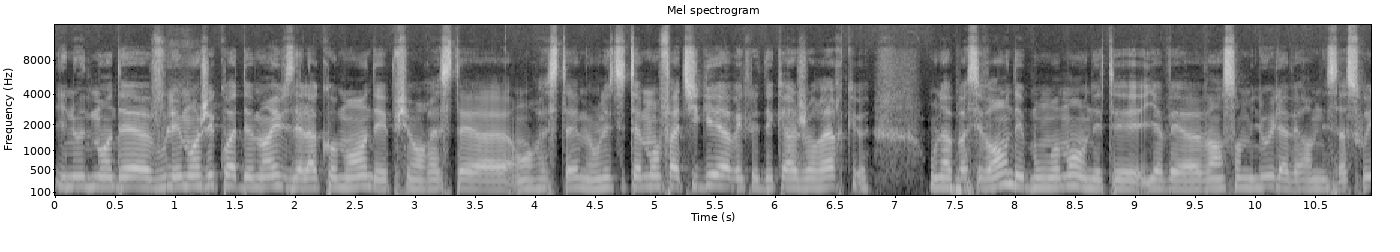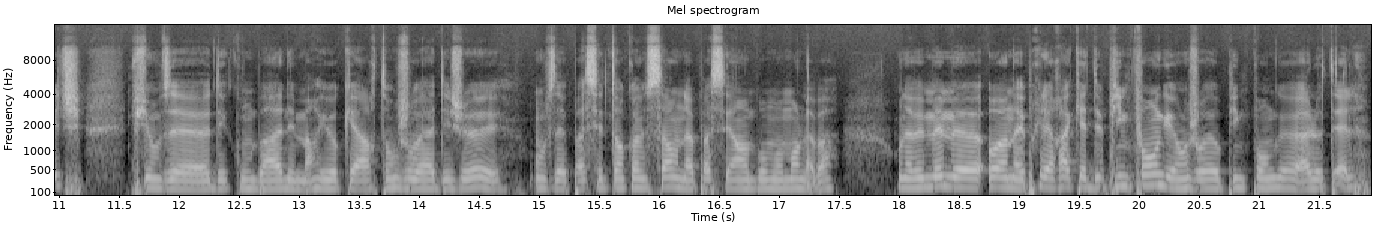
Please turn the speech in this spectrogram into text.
ils nous demandaient, euh, vous voulez manger quoi demain? Ils faisaient la commande et puis on restait, euh, on restait. Mais on était tellement fatigués avec le décalage horaire que on a passé vraiment des bons moments. On était, il y avait euh, Vincent Milou, il avait ramené sa Switch. Puis on faisait euh, des combats, des Mario Kart, on jouait à des jeux et on faisait passer le temps comme ça. On a passé un bon moment là-bas. On avait même, euh, on avait pris les raquettes de ping-pong et on jouait au ping-pong euh, à l'hôtel.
